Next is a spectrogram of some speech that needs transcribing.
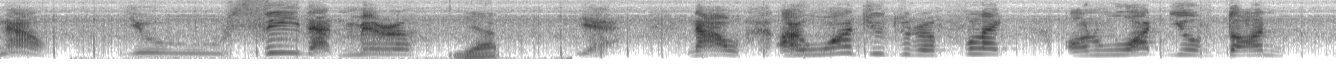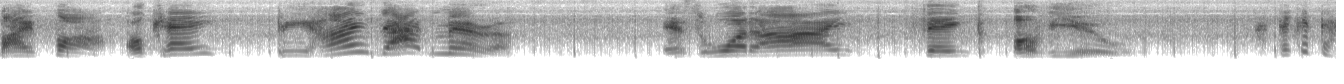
now, you see that mirror? Yep. Yeah. Now, I want you to reflect on what you've done by far, okay? Behind that mirror is what I think of you. Take it down.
